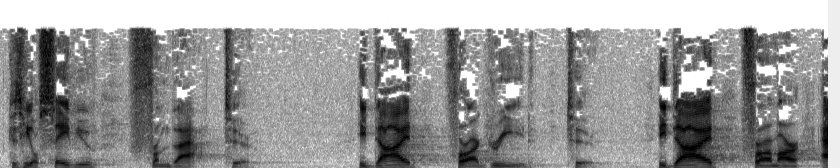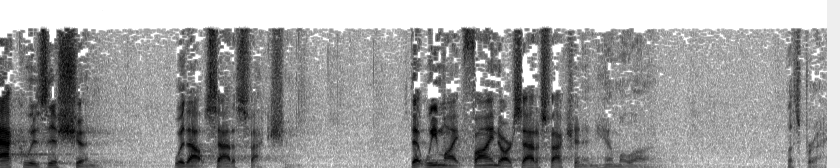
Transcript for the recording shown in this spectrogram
Because He'll save you from that too. He died for our greed too. He died from our acquisition without satisfaction, that we might find our satisfaction in Him alone. Let's pray.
